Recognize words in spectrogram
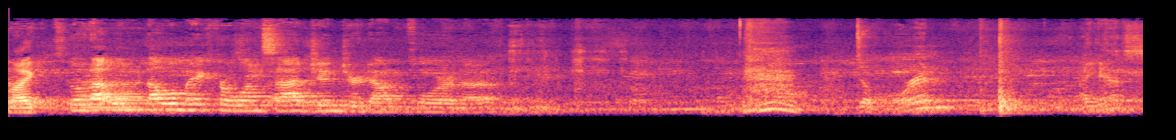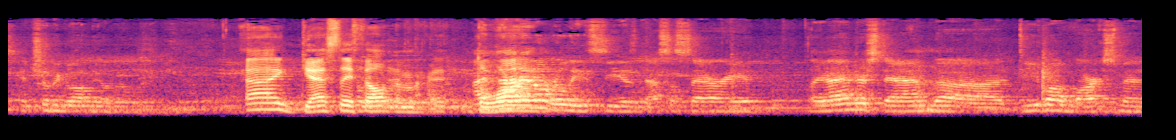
Like, So that will that will make for one sad ginger down in Florida. Devorin? I guess. It should have gone the other way. I guess they felt the I, that I don't really see as necessary. Like I understand uh, Diva, Marksman,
